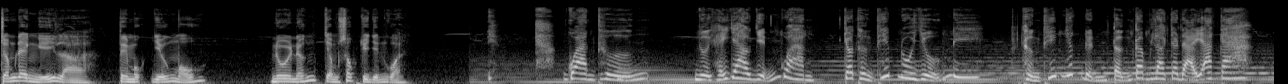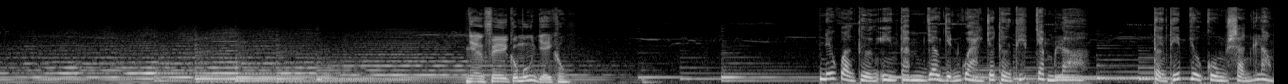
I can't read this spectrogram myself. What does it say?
Trẫm đang nghĩ là Tìm một dưỡng mẫu Nuôi nấng chăm sóc cho Vĩnh Hoàng. Hoàng thượng Người hãy giao Vĩnh Hoàng Cho thần thiếp nuôi dưỡng đi. Thần thiếp nhất định tận tâm lo cho đại A ca. Nhàn Phi có muốn vậy không hoàng thượng yên tâm giao Vĩnh Hoàng cho thần thiếp chăm lo. Thần thiếp vô cùng sẵn lòng.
